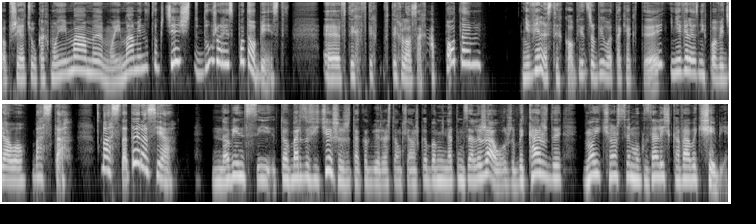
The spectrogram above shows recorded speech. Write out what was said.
o przyjaciółkach mojej mamy, mojej mamie, no to gdzieś dużo jest podobieństw e, w tych, w tych, w tych losach. A potem niewiele z tych kobiet zrobiło tak jak ty i niewiele z nich powiedziało basta, basta, teraz ja. No więc to bardzo się cieszę, że tak odbierasz tą książkę, bo mi na tym zależało, żeby każdy w mojej książce mógł znaleźć kawałek siebie.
